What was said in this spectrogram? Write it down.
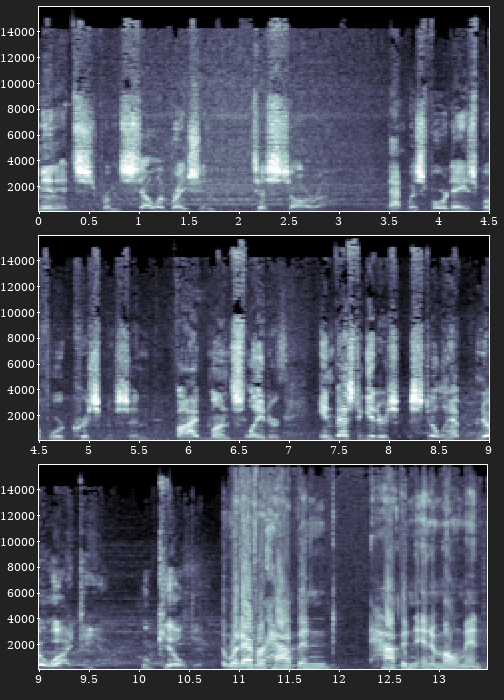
minutes from celebration to sorrow. That was four days before Christmas, and five months later, investigators still have no idea who killed him. Whatever happened, happened in a moment.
